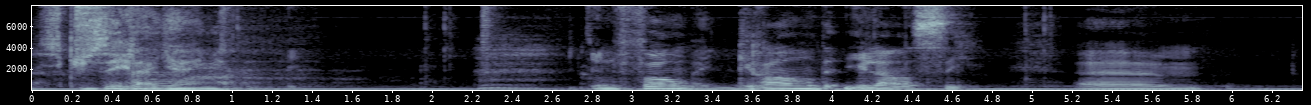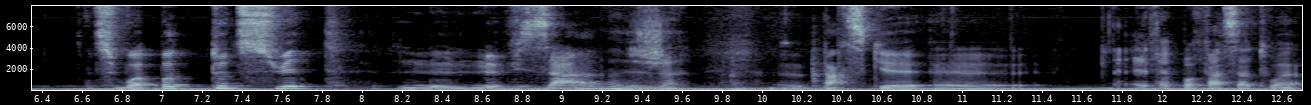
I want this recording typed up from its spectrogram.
Excusez la gang. Une forme grande élancée. Euh, tu vois pas tout de suite le, le visage euh, parce que euh, elle fait pas face à toi.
